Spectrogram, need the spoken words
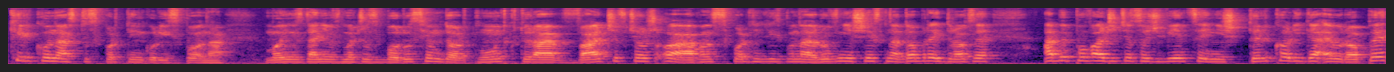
kilkunastu Sportingu Lizbona. Moim zdaniem w meczu z Borussią Dortmund, która walczy wciąż o awans, Sporting Lizbona również jest na dobrej drodze, aby powalczyć o coś więcej niż tylko Liga Europy.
